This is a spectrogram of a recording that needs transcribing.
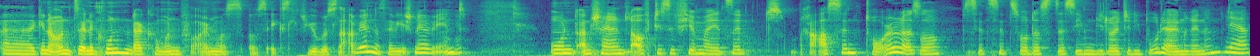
Äh, genau, und seine Kunden da kommen vor allem aus, aus Ex-Jugoslawien, das habe ich schon erwähnt. Und anscheinend läuft diese Firma jetzt nicht rasend toll. Also es ist jetzt nicht so, dass, dass ihm die Leute die Bude einrennen. Ja.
